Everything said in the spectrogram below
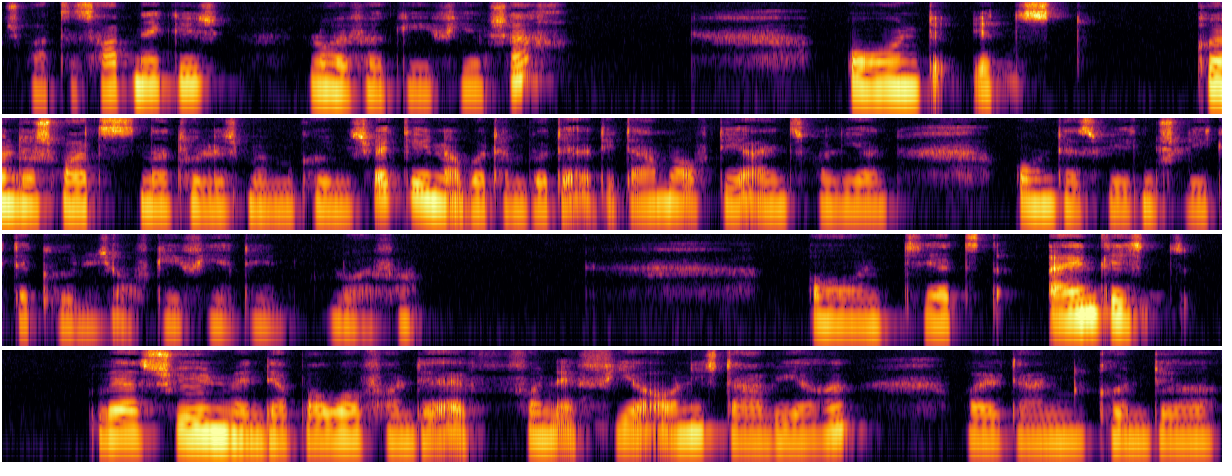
Schwarz ist hartnäckig, Läufer G4 Schach. Und jetzt könnte Schwarz natürlich mit dem König weggehen, aber dann würde er die Dame auf D1 verlieren und deswegen schlägt der König auf G4 den Läufer. Und jetzt eigentlich wäre es schön, wenn der Bauer von der F, von F4 auch nicht da wäre, weil dann könnte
